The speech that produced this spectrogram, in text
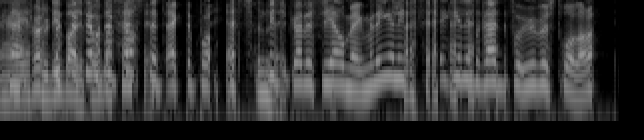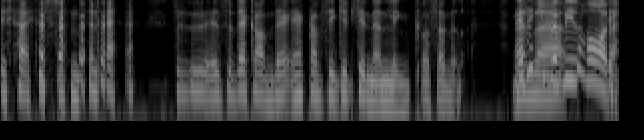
Eh, Jeg, tror de bare det var det første jeg tenkte på. Jeg skjønner, ikke hva det sier om meg, men jeg er litt, jeg er litt redd for UV-stråler. jeg skjønner det. Så, det kan, det, jeg kan sikkert finne en link og sende det. Jeg vet ikke om jeg vil ha det.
